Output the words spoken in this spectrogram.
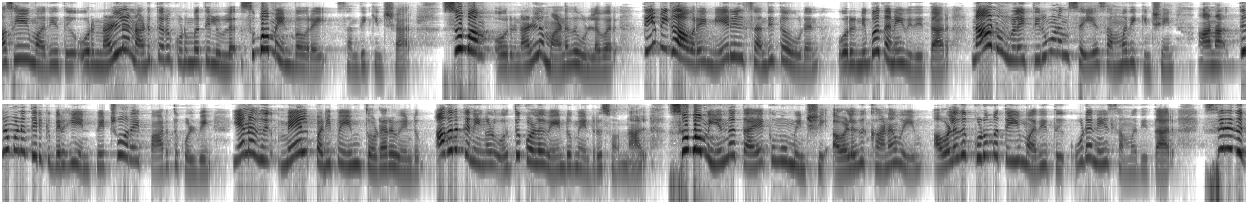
ஆசையை மதித்து ஒரு நல்ல நடுத்தர குடும்பத்தில் உள்ள சுபம் என்பவரை சந்திக்கின்றார். சுபம் ஒரு நல்ல மனது உள்ளவர். தீபிகா அவரை நேரில் சந்தித்தவுடன் ஒரு நிபந்தனை விதித்தார். நான் உங்களை திருமணம் செய்ய சம்மதிக்கின்றேன். ஆனால் திருமணத்திற்கு பிறகு என் பெற்றோரை பார்த்து கொள்வேன். எனது மேல் படிப்பையும் தொடர வேண்டும். அதற்கு நீங்கள் ஒத்துக்கொள்ள வேண்டும் என்று சொன்னால் சுபம் எந்த தயக்கமும் இன்றி அவளது கனவையும் அவளது குடும்பத்தையும் மதித்து உடனே சம்மதித்தார். சிறிது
